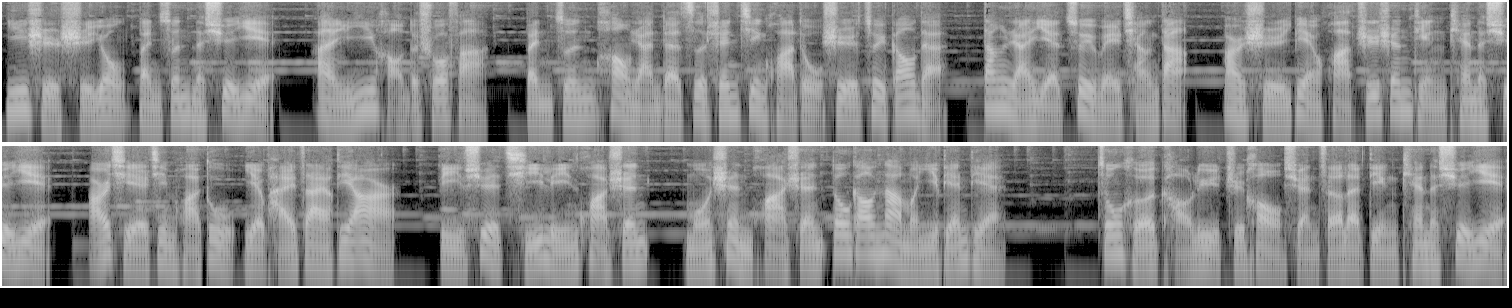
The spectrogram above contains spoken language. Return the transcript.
一是使用本尊的血液，按一好的说法，本尊浩然的自身进化度是最高的，当然也最为强大。二是变化之身顶天的血液，而且进化度也排在第二，比血麒麟化身、魔圣化身都高那么一点点。综合考虑之后，选择了顶天的血液。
